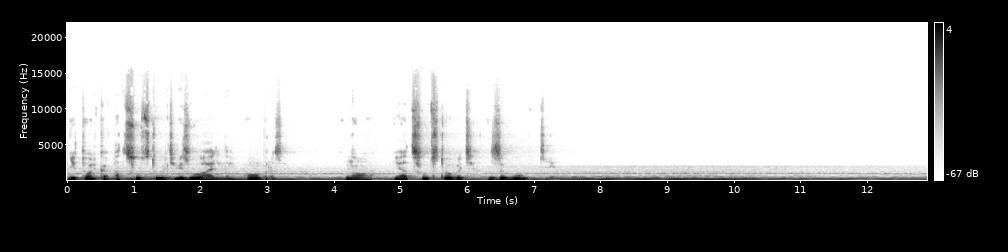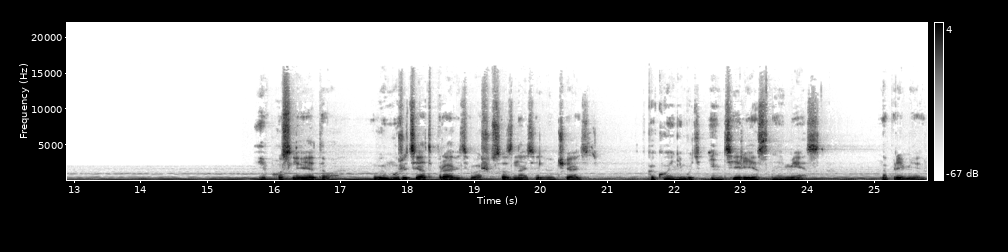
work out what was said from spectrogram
не только отсутствовать визуальные образы, но и отсутствовать звуки. И после этого вы можете отправить вашу сознательную часть в какое-нибудь интересное место, например,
